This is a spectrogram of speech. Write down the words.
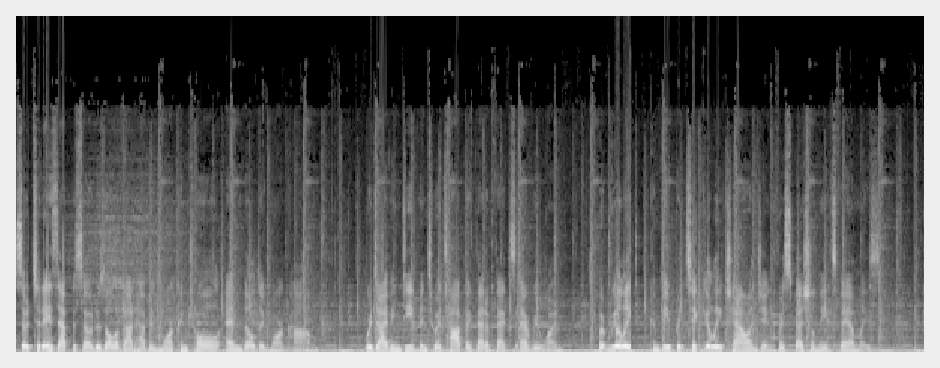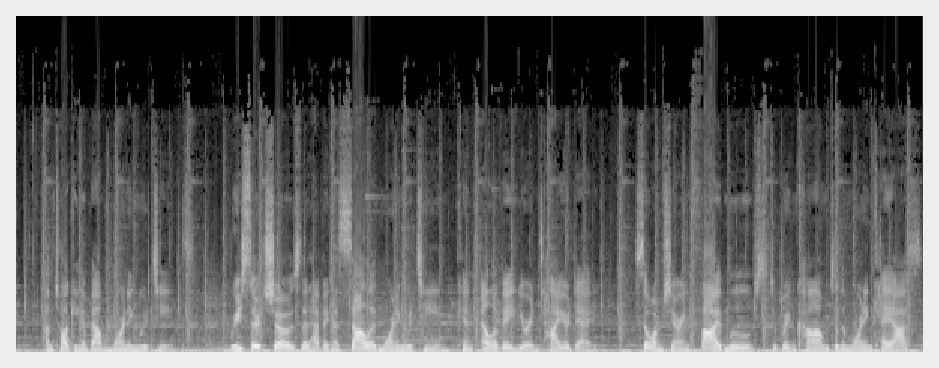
So today's episode is all about having more control and building more calm. We're diving deep into a topic that affects everyone, but really can be particularly challenging for special needs families. I'm talking about morning routines. Research shows that having a solid morning routine can elevate your entire day. So I'm sharing five moves to bring calm to the morning chaos,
